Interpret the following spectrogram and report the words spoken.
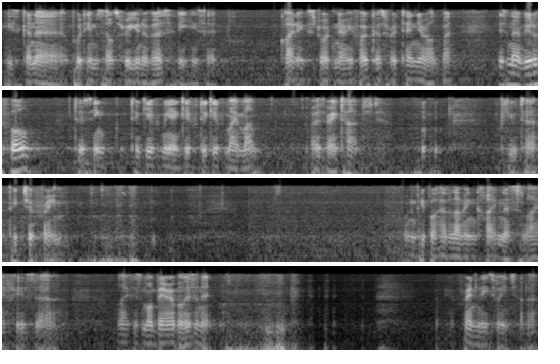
he's going to put himself through university, he said. Quite extraordinary focus for a 10-year-old, but isn't that beautiful? to think to give me a gift to give my mum. I was very touched. Pewter picture frame. When people have loving kindness, life is uh, life is more bearable, isn't it? friendly to each other.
